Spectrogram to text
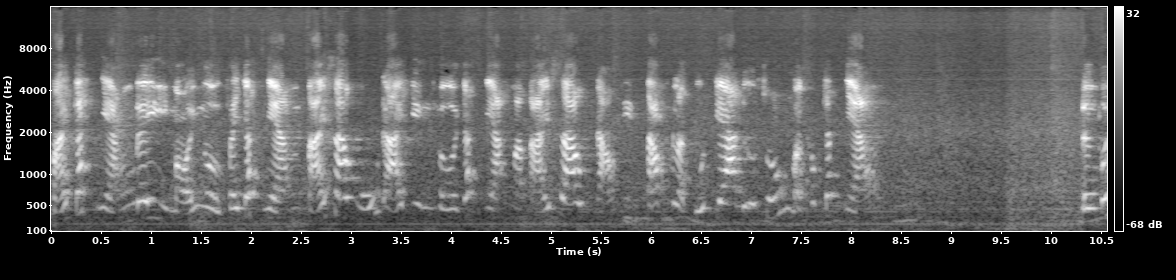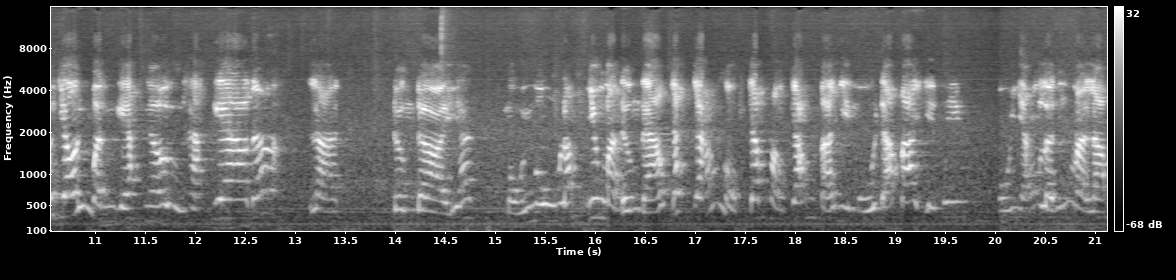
phải chấp nhận đi, mọi người phải chấp nhận. Tại sao ngũ đại truyền thừa chấp nhận mà tại sao đạo thiên tâm là của cha đưa xuống mà không chấp nhận? Đừng có dối mình gạt người thật ra đó là đường đời á, muội ngu lắm. Nhưng mà đường đạo chắc chắn một trăm phần trăm, tại vì muội đã bay về thiên, muội nhận lệnh mà làm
